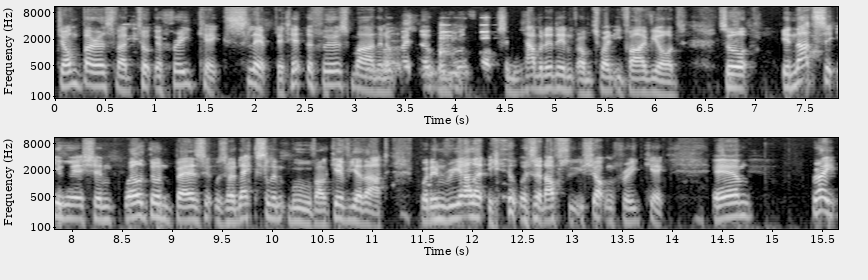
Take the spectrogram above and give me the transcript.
John Beresford took a free kick, slipped, it hit the first man, and it went out the Ruel Fox and he hammered it in from 25 yards. So in that situation, well done, Bez. It was an excellent move. I'll give you that. But in reality, it was an absolutely shocking free kick. Um, right,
